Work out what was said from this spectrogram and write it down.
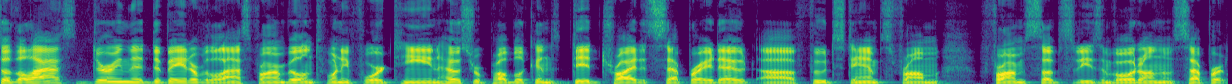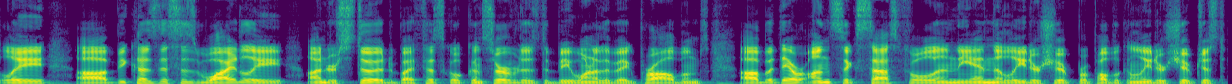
So the last during the debate over the last farm bill in 2014, House Republicans did try to separate out uh, food stamps from farm subsidies and vote on them separately uh, because this is widely understood by fiscal conservatives to be one of the big problems. Uh, but they were unsuccessful. In the end, the leadership, Republican leadership, just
